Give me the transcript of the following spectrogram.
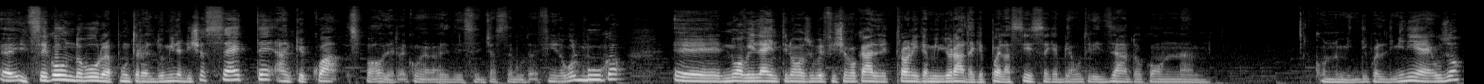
Eh, il secondo volo appunto era il 2017, anche qua, spoiler, come avete già saputo, è finito col buco eh, nuovi lenti, nuova superficie focale elettronica migliorata che poi è la stessa che abbiamo utilizzato con, con di quella di Mini Euso.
